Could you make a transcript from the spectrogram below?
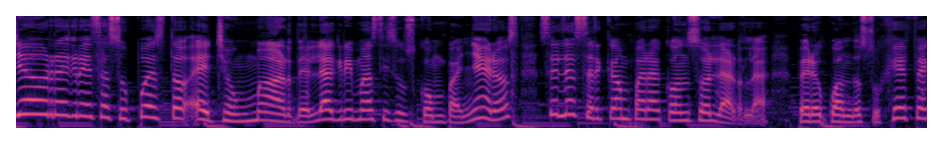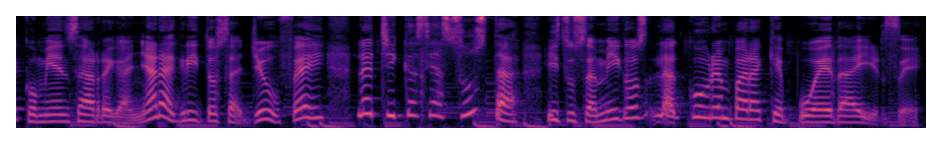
Yao regresa a su puesto hecha un mar de lágrimas y sus compañeros se le acercan para consolarla, pero cuando su jefe comienza a regañar a gritos a Yu Fei, la chica se asusta y sus amigos la cubren para que pueda irse,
